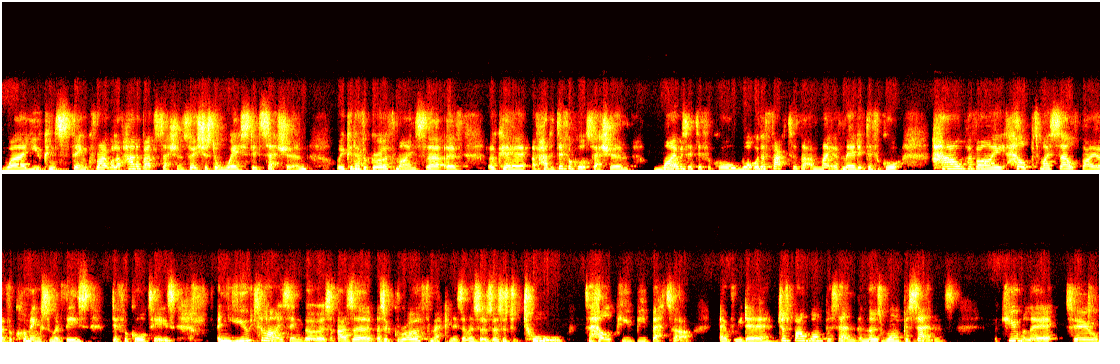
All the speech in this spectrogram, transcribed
where you can think, right, well, I've had a bad session, so it's just a wasted session. Or you could have a growth mindset of, okay, I've had a difficult session. Why was it difficult? What were the factors that might have made it difficult? How have I helped myself by overcoming some of these difficulties? And utilizing those as a, as a growth mechanism, as, as, as a tool to help you be better every day, just by 1%. And those 1% accumulate to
